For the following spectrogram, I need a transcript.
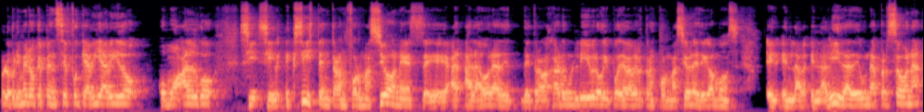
lo primero que pensé fue que había habido como algo, si, existen transformaciones eh, a, la hora de, trabajar un libro y puede haber transformaciones, digamos, en, la, vida de una persona,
